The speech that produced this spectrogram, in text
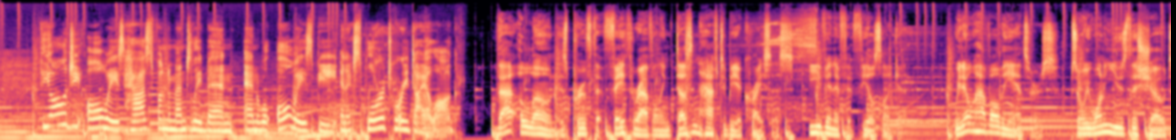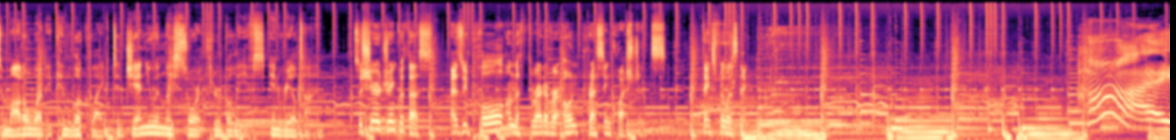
Theology always has fundamentally been and will always be an exploratory dialogue. That alone is proof that faith raveling doesn't have to be a crisis, even if it feels like it. We don't have all the answers, so we want to use this show to model what it can look like to genuinely sort through beliefs in real time. So share a drink with us as we pull on the thread of our own pressing questions. Thanks for listening.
